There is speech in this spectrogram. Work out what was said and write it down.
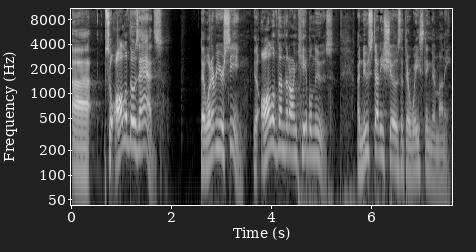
uh, so all of those ads, that whatever you're seeing, all of them that are on cable news, a new study shows that they're wasting their money.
